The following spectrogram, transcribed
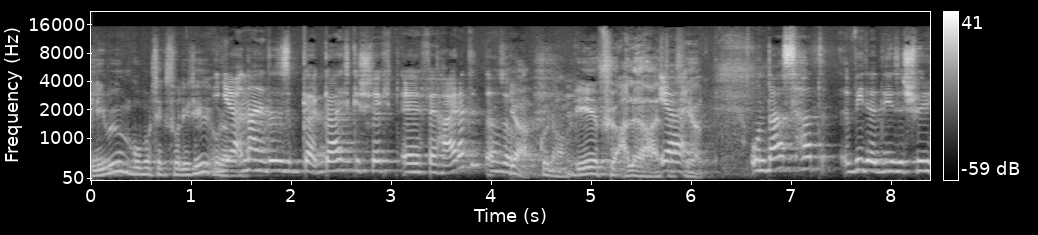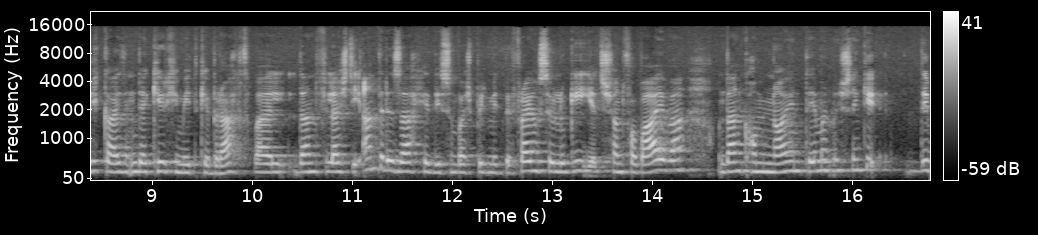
Liebe, Homosexualität? Oder? Ja, nein, das ist Gleichgeschlecht äh, verheiratet. Also, ja, genau. Ehe für alle heißt ja, das ja. Und das hat wieder diese Schwierigkeiten in der Kirche mitgebracht, weil dann vielleicht die andere Sache, die zum Beispiel mit Befreiungstheologie jetzt schon vorbei war, und dann kommen neue Themen. Und ich denke, die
